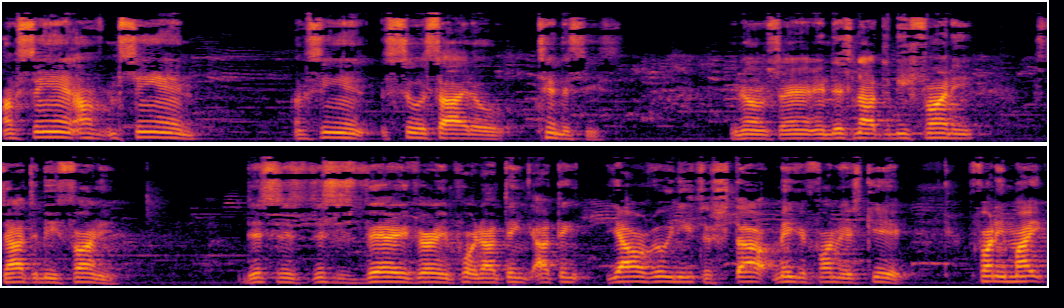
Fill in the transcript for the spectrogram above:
I'm seeing I'm seeing I'm seeing suicidal tendencies. You know what I'm saying? And this not to be funny not to be funny. This is this is very, very important. I think I think y'all really need to stop making fun of this kid. Funny Mike,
